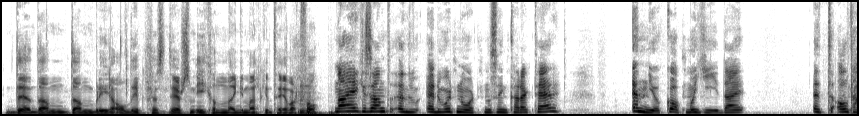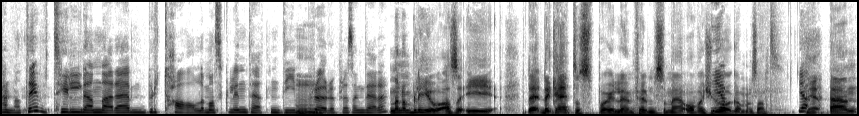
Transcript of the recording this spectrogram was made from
Det, den, den blir aldri presentert som jeg kan legge merke til, i hvert fall. Nei, ikke sant? Edward Norton sin karakter ender jo ikke opp med å gi deg et alternativ til den der brutale maskuliniteten de Mm. prøver å presentere. Men han blir jo altså i det, det er greit å spoile en film som er over 20 Ja. år gammel, sant? Ja. Um,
